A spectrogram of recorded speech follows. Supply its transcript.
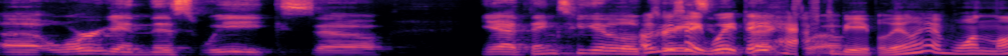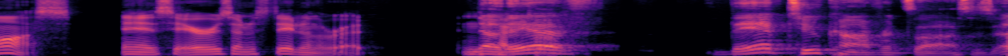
uh, Oregon this week. So yeah, things could get a little. I was gonna say, in the wait, they have to be able. They only have one loss, and it's Arizona State on the road. in the No, they have. They have two conference losses. Who's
